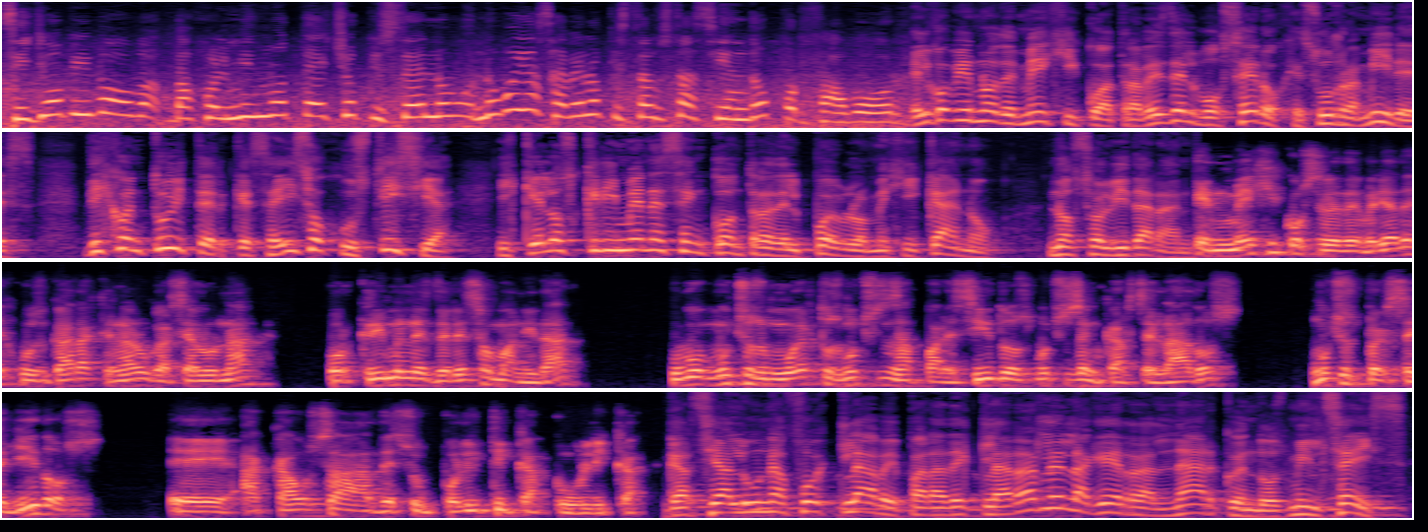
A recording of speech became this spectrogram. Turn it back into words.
si yo vivo bajo el mismo techo que usted, no, no voy a saber lo que está usted haciendo, por favor. El gobierno de México, a través del vocero Jesús Ramírez, dijo en Twitter que se hizo justicia y que los crímenes en contra del pueblo mexicano no se olvidarán. En México se le debería de juzgar a Genaro García Luna por crímenes de lesa humanidad. Hubo muchos muertos, muchos desaparecidos, muchos encarcelados, muchos perseguidos. Eh, a causa de su política pública. García Luna fue clave para declararle la guerra al narco en 2006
